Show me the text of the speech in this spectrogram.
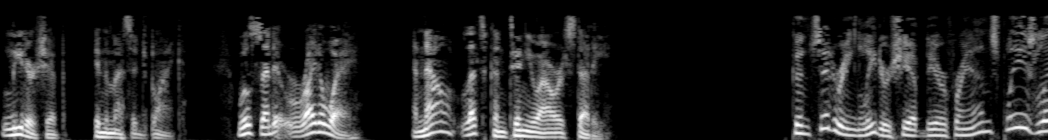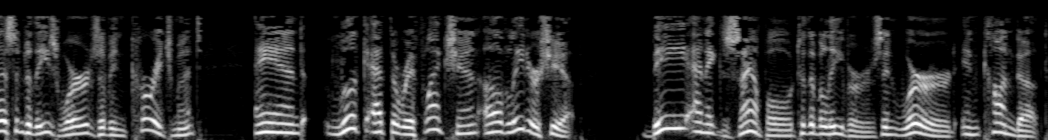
leadership in the message blank. We'll send it right away. And now let's continue our study. Considering leadership, dear friends, please listen to these words of encouragement and look at the reflection of leadership. Be an example to the believers in word, in conduct,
